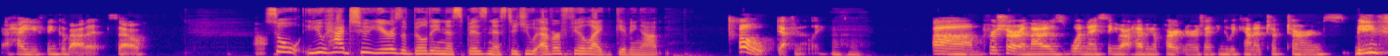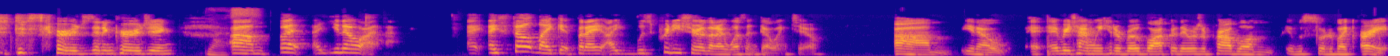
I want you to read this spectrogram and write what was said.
how you think about it. So. Um, so you had two years of building this business. Did you ever feel like giving up? Oh, definitely. Mm-hmm. Um, for sure. And that is one nice thing about having a partner is I think we kind of took turns being discouraged and encouraging. Yes. Um, but you know, I, I, I felt like it, but I, I was pretty sure that I wasn't going to um, you know, every time we hit a roadblock or there was a problem, it was sort of like, all right,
